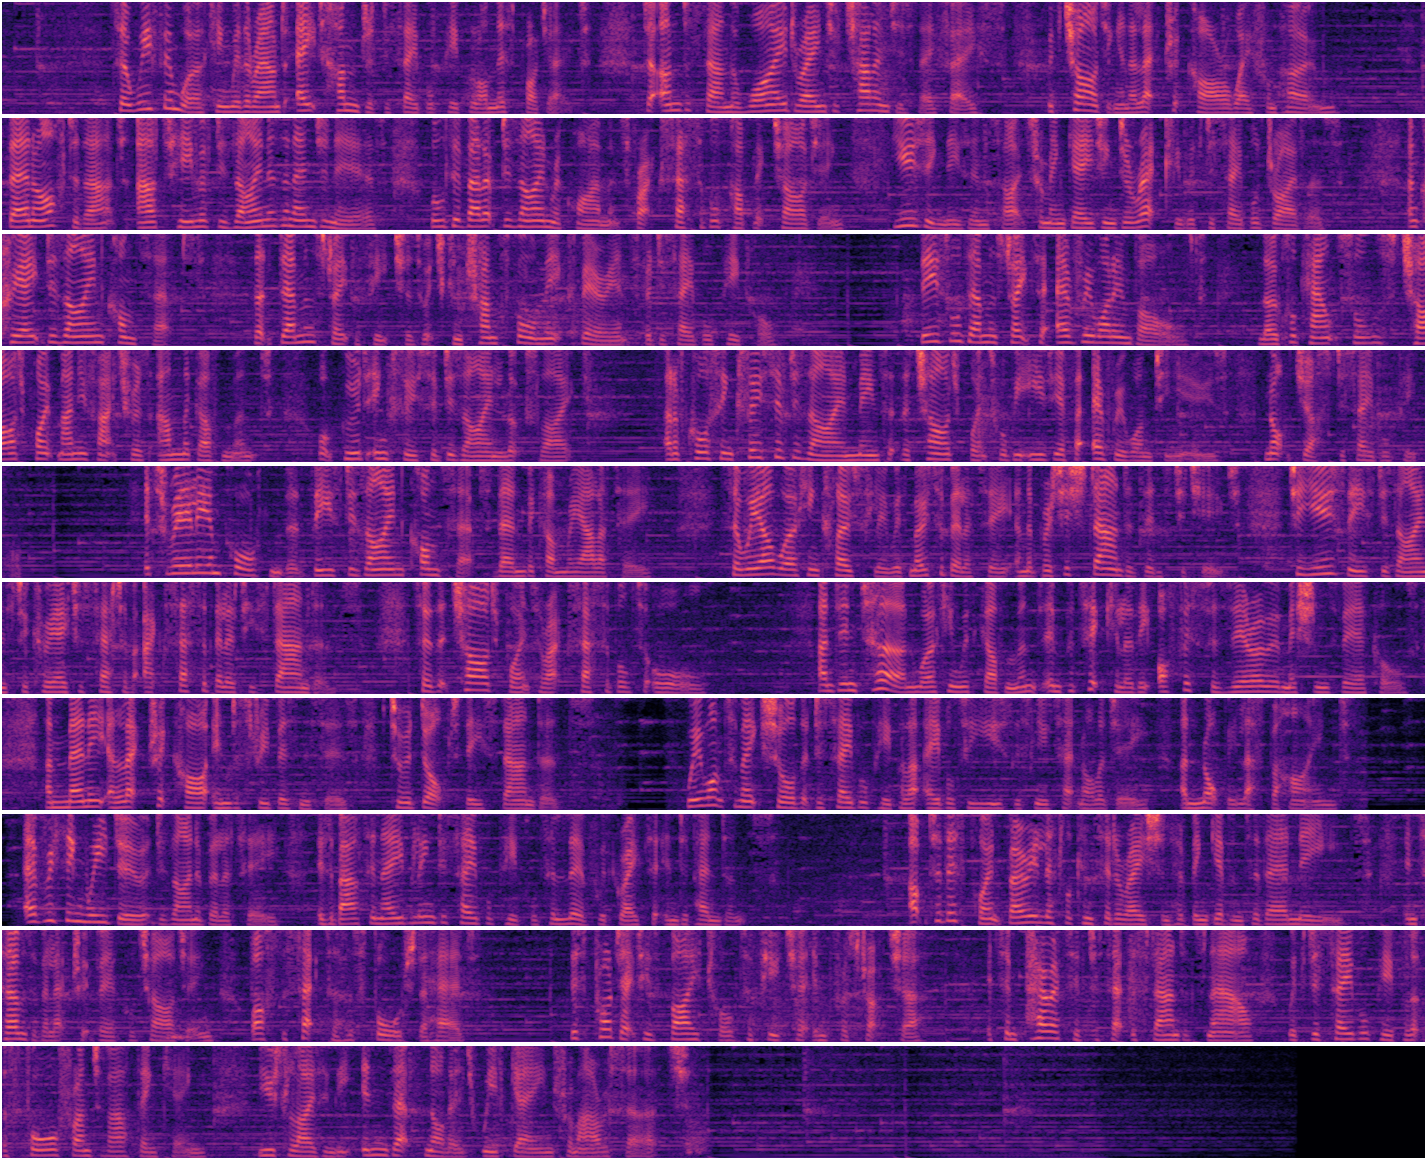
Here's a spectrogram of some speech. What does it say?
So we've been working with around 800 disabled people on this project to understand the wide range of challenges they face with charging an electric car away from home. Then, after that, our team of designers and engineers will develop design requirements for accessible public charging using these insights from engaging directly with disabled drivers and create design concepts that demonstrate the features which can transform the experience for disabled people. These will demonstrate to everyone involved local councils, charge point manufacturers, and the government what good inclusive design looks like. And of course, inclusive design means that the charge points will be easier for everyone to use, not just disabled people. It's really important that these design concepts then become reality. So we are working closely with Motability and the British Standards Institute to use these designs to create a set of accessibility standards so that charge points are accessible to all and in turn working with government, in particular the Office for Zero Emissions Vehicles and many electric car industry businesses to adopt these standards. We want to make sure that disabled people are able to use this new technology and not be left behind. Everything we do at Designability is about enabling disabled people to live with greater independence. Up to this point, very little consideration had been given to their needs in terms of electric vehicle charging, whilst the sector has forged ahead. This project is vital to future infrastructure. It's imperative to set the standards now, with disabled people at the forefront of our thinking, utilising the in depth knowledge we've gained from our research.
